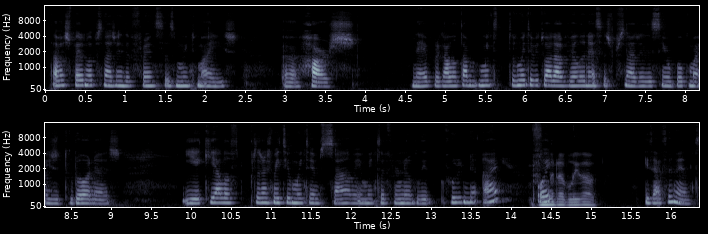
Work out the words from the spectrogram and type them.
Estava à espera de uma personagem da Frances muito mais ah, harsh, né? Porque ela está muito, muito habituada a vê-la nessas personagens assim um pouco mais duronas. E aqui ela transmitiu muita emoção e muita vulnerabilidade. Vulner... Ai? Oi? Vulnerabilidade. Exatamente.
